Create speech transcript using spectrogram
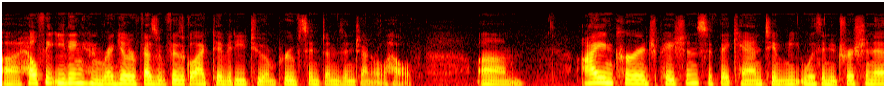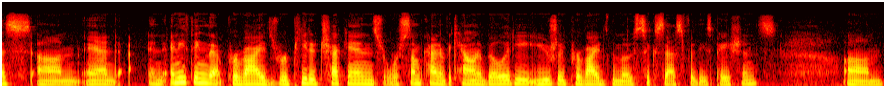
Uh, healthy eating and regular phys- physical activity to improve symptoms and general health. Um, I encourage patients, if they can, to meet with a nutritionist um, and, and anything that provides repeated check ins or some kind of accountability usually provides the most success for these patients. Um,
